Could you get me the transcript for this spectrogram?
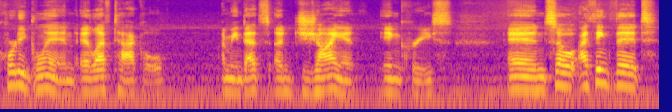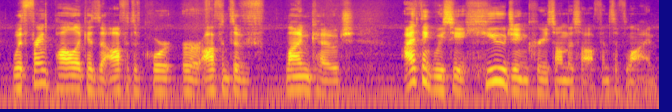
Cordy Glenn at left tackle. I mean, that's a giant increase. And so I think that with Frank Pollack as the offensive court or offensive line coach, I think we see a huge increase on this offensive line.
